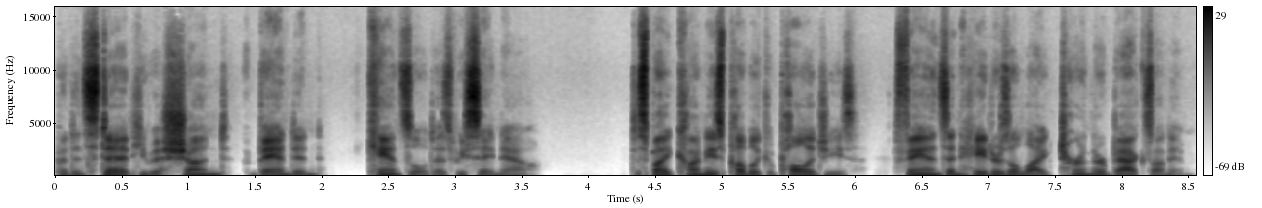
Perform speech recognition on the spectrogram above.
But instead, he was shunned, abandoned, canceled, as we say now. Despite Kanye's public apologies, fans and haters alike turned their backs on him.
